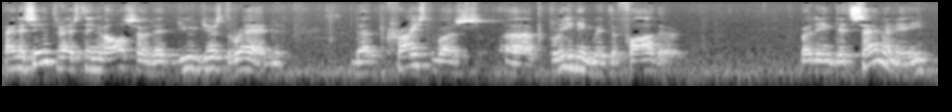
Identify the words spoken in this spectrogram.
And it's interesting also that you just read that Christ was uh, pleading with the Father. But in Gethsemane,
